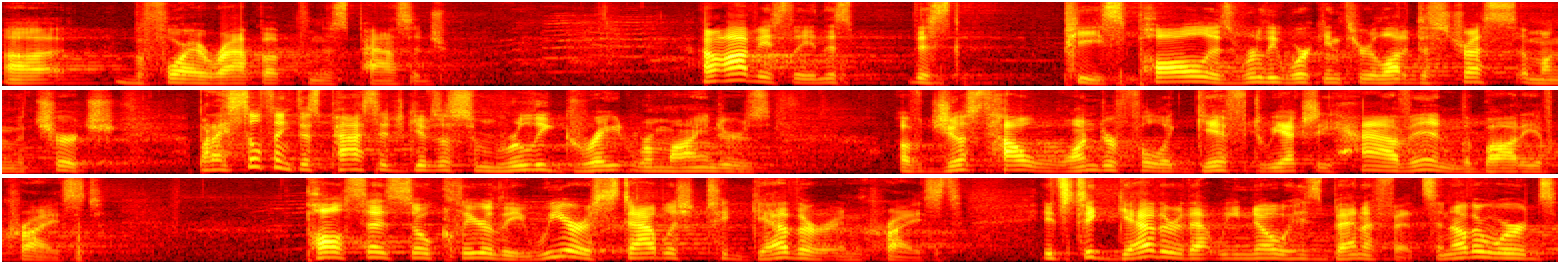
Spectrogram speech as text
uh, before I wrap up from this passage. Now, obviously, in this, this piece, Paul is really working through a lot of distress among the church. But I still think this passage gives us some really great reminders of just how wonderful a gift we actually have in the body of Christ. Paul says so clearly we are established together in Christ. It's together that we know his benefits. In other words,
